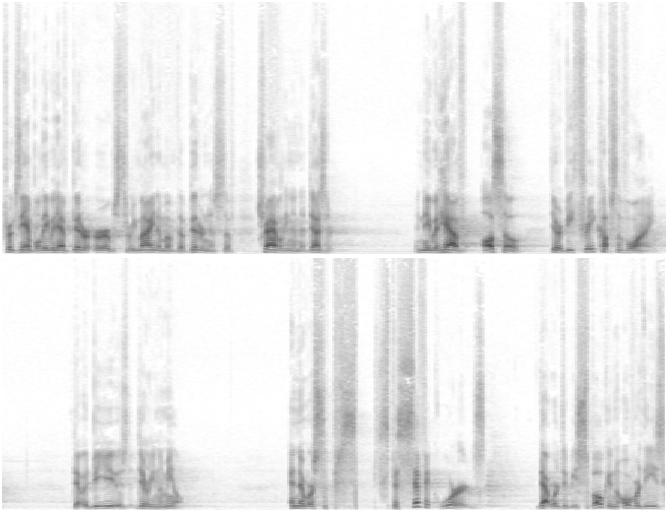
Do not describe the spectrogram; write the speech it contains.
For example, they would have bitter herbs to remind them of the bitterness of traveling in the desert. And they would have also, there would be three cups of wine that would be used during the meal. And there were specific words that were to be spoken over these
